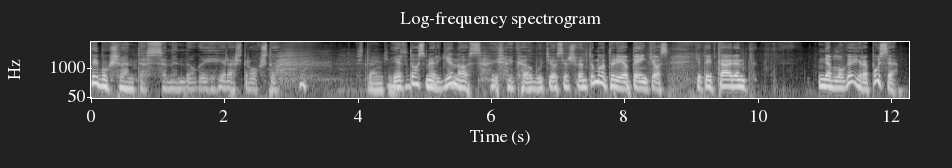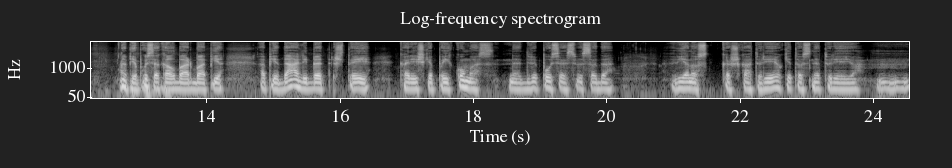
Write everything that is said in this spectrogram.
Tai būk šventas, Mindaugai, ir aš trokštų. Stenkime. Ir tos merginos, galbūt jos ir šventumo turėjo penkios. Kitaip tariant, neblogai yra pusė. Apie pusę kalba arba apie apie dalį, bet štai ką reiškia paikumas, ne dvi pusės visada. Vienos kažką turėjo, kitos neturėjo. Mm,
